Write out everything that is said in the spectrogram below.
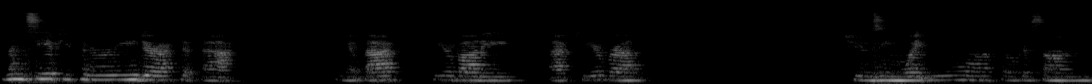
And then see if you can redirect it back. Bring it back your body, back to your breath. Choosing what you want to focus on,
